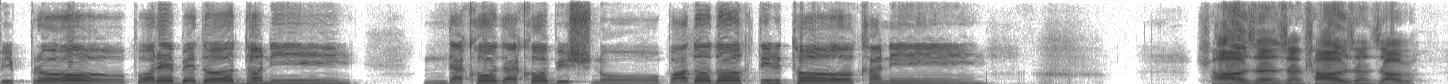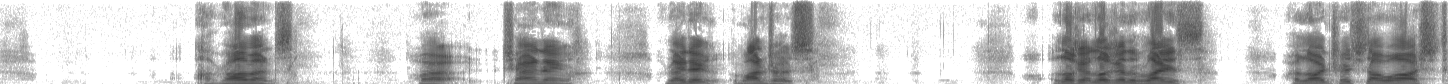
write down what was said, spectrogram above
বিপ্র পরে বেদধ্বনি দেখো দেখো বিষ্ণু পাদদক তীর্থ খানি Thousands and thousands of, of Brahmins were chanting Vedic mantras. Look at look at the place where Lord Krishna washed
